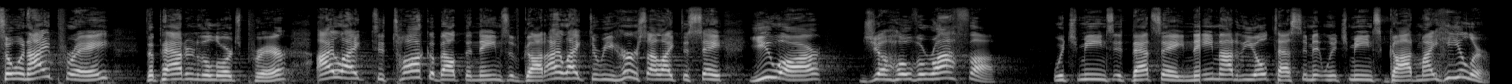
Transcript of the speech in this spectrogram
So when I pray, the pattern of the Lord's Prayer. I like to talk about the names of God. I like to rehearse. I like to say, You are Jehovah Rapha, which means that's a name out of the Old Testament, which means God my healer.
